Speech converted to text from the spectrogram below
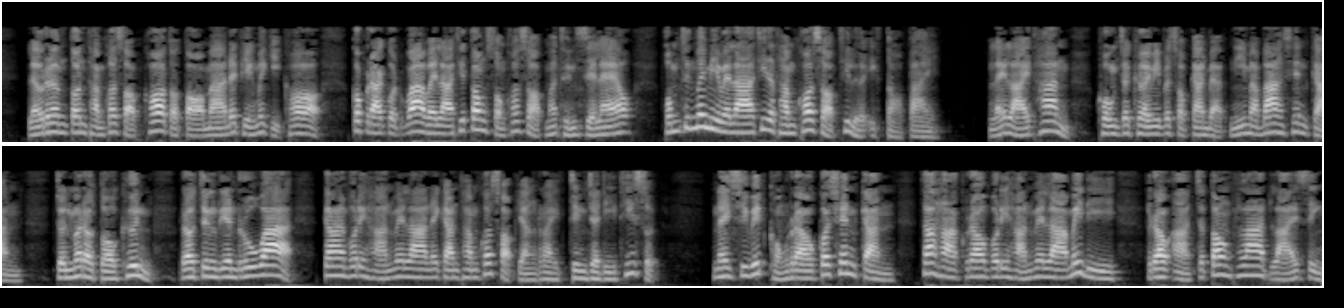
ๆ แล้วเริ่มต้นทำข้อสอบข้อต่อๆมาได้เพียงไม่กี่ข้อ ก็ปรากฏว่าเวลาที่ต้องส่งข้อสอบมาถึงเสียแล้ว ผมจึงไม่มีเวลาที่จะทำข้อสอบที่เหลืออีกต่อไป หลายๆ ท่านคงจะเคยมีประสบการณ์แบบนี้มาบ้างเช่นกัน จนเมื่อเราโตขึ้น เราจึงเรียนรู้ว่าการบริหารเวลาในการทำข้อสอบอย่างไรจึงจะดีที่สุด ในชีวิตของเราก็เช่นกัน ถ้าหากเราบริหารเวลาไม่ดี เราอาจจะต้องพลาดหลายสิ่ง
